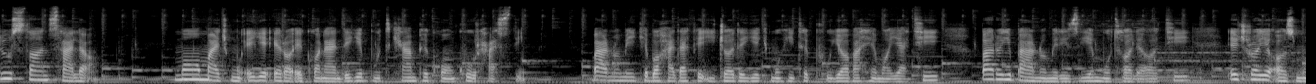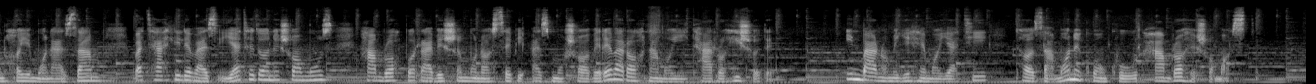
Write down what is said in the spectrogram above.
دوستان سلام ما مجموعه ارائه کننده بودکمپ کنکور هستیم برنامه‌ای که با هدف ایجاد یک محیط پویا و حمایتی برای برنامه ریزی مطالعاتی، اجرای آزمونهای منظم و تحلیل وضعیت دانش آموز همراه با روش مناسبی از مشاوره و راهنمایی طراحی شده. این برنامه حمایتی تا زمان کنکور همراه شماست.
